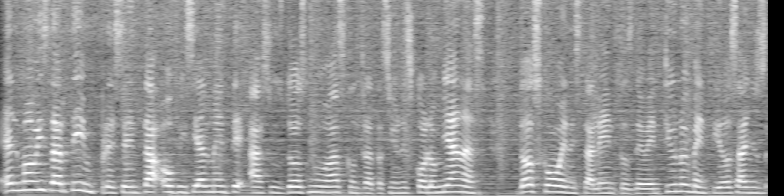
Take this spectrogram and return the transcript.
El Movistar Team presenta oficialmente a sus dos nuevas contrataciones colombianas, dos jóvenes talentos de 21 y 22 años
